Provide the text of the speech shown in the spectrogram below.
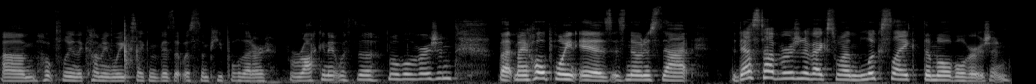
Um, hopefully, in the coming weeks, I can visit with some people that are rocking it with the mobile version. But my whole point is, is notice that the desktop version of X1 looks like the mobile version.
